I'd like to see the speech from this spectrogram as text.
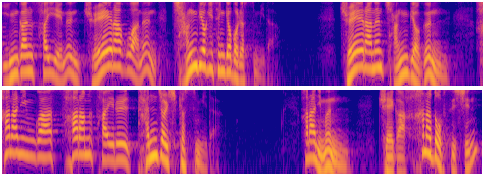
인간 사이에는 죄라고 하는 장벽이 생겨 버렸습니다. 죄라는 장벽은 하나님과 사람 사이를 단절시켰습니다. 하나님은 죄가 하나도 없으신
